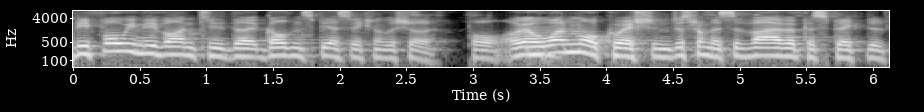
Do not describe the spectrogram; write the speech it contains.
before we move on to the golden spear section of the show, Paul, I've got one more question, just from a survivor perspective.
